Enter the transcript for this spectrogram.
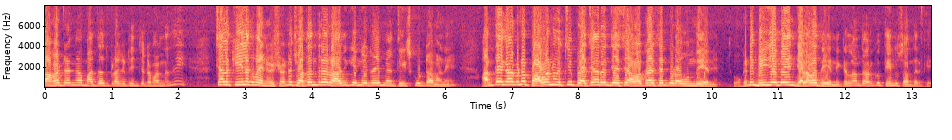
బాహటంగా మద్దతు ప్రకటించడం అన్నది చాలా కీలకమైన విషయం. అంటే స్వతంత్ర రాజకీయ నిర్ణయం మేము తీసుకుంటామని అంతేకాకుండా పవన్ వచ్చి ప్రచారం చేసే అవకాశం కూడా ఉంది అని. ఒకటి బీజేపీ ఏం గెలవదు ఎన్నికల్లో అంతవరకు తెలుసు అందరికీ.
